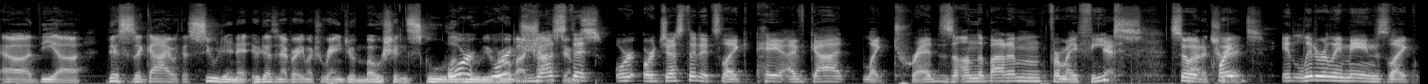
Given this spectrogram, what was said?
uh, the uh, this is a guy with a suit in it who doesn't have very much range of motion school or, of movie or robot just costumes. that or or just that it's like hey i've got like treads on the bottom for my feet Yes. so it quite treads. it literally means like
